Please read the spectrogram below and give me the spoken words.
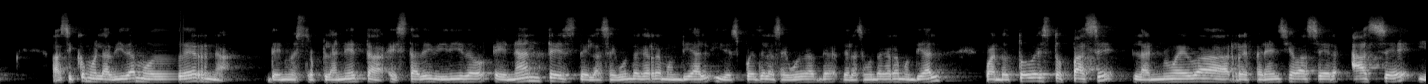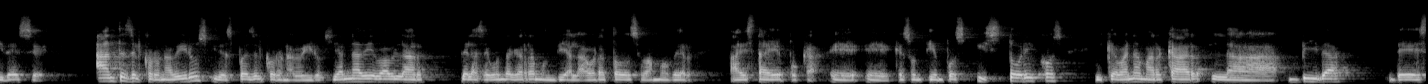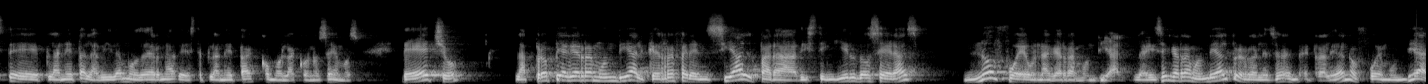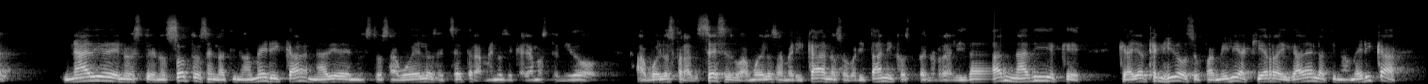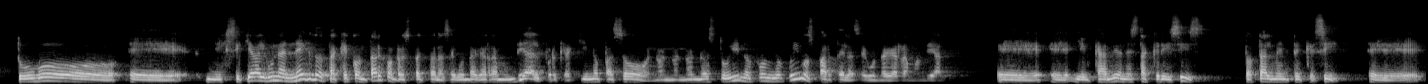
así como la vida moderna de nuestro planeta está dividido en antes de la Segunda Guerra Mundial y después de la Segunda, de la segunda Guerra Mundial, cuando todo esto pase, la nueva referencia va a ser AC y DC, antes del coronavirus y después del coronavirus. Ya nadie va a hablar de la Segunda Guerra Mundial, ahora todo se va a mover a esta época, eh, eh, que son tiempos históricos y que van a marcar la vida de este planeta, la vida moderna de este planeta como la conocemos. De hecho, la propia guerra mundial, que es referencial para distinguir dos eras, no fue una guerra mundial. Le dicen guerra mundial, pero en realidad no fue mundial. Nadie de, de nosotros en Latinoamérica, nadie de nuestros abuelos, etcétera, menos de que hayamos tenido abuelos franceses o abuelos americanos o británicos, pero en realidad nadie que, que haya tenido su familia aquí arraigada en Latinoamérica tuvo eh, ni siquiera alguna anécdota que contar con respecto a la Segunda Guerra Mundial, porque aquí no pasó, no, no, no, no, estuvimos, no fuimos parte de la Segunda Guerra Mundial. Eh, eh, y en cambio en esta crisis, totalmente que sí.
